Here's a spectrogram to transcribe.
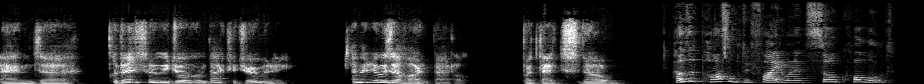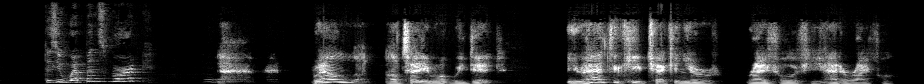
And uh, eventually, we drove them back to Germany. I mean, it was a hard battle, but that snow How's it possible to fight when it's so cold? Does your weapons work? Well, I'll tell you what we did. You had to keep checking your rifle if you had a rifle.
